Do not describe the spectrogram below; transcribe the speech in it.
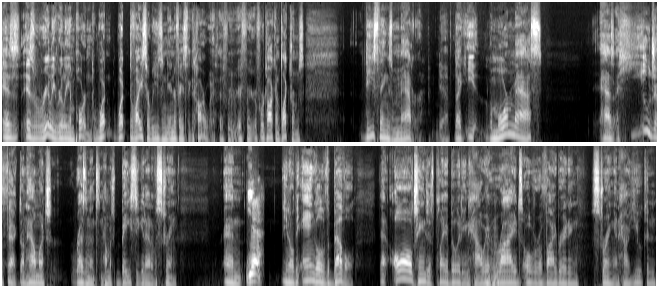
is is really really important. What what device are we using to interface the guitar with? If we're if we're, if we're talking plectrums, these things matter. yeah, Like e- the more mass has a huge effect on how much resonance and how much bass you get out of a string, and Yeah, you know the angle of the bevel that all changes playability and how it Mhm. rides over a vibrating string and how you can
